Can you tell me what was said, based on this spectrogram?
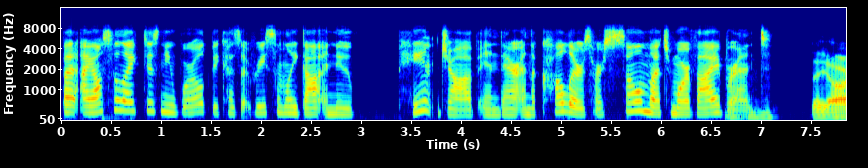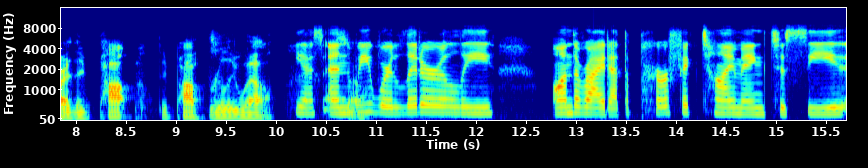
but I also like Disney World because it recently got a new paint job in there and the colors are so much more vibrant. Mhm. they are they pop they pop really well Yes, and So- we were literally on the ride at the perfect timing to see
